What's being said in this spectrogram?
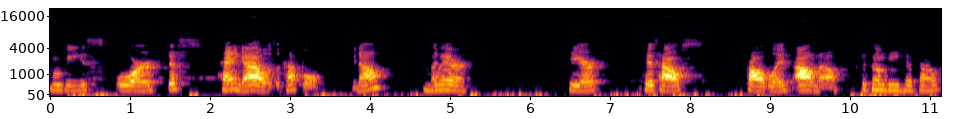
movies or just hang out as a couple, you know? Like- Where? Here, his house, probably. I don't know. It's gonna be his house.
